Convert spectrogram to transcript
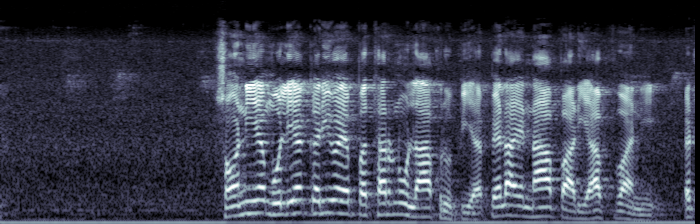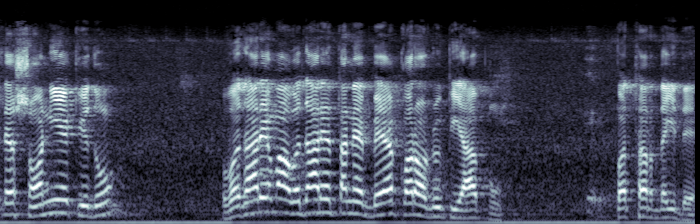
સોનીએ મૂલ્ય કર્યું એ પથ્થરનું લાખ રૂપિયા. પહેલાં એ ના પાડી આપવાની. એટલે સોનીએ કીધું, વધારેમાં વધારે તને બે કરોડ રૂપિયા આપું. પથ્થર દઈ દે.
